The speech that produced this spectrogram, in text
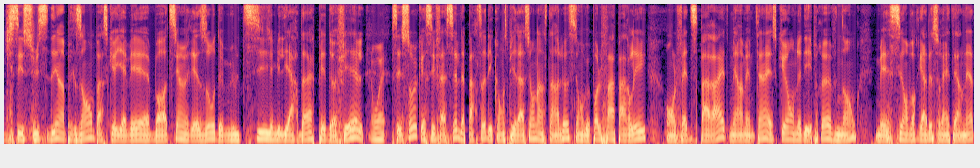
qui s'est suicidé en prison parce qu'il avait bâti un réseau de multimilliardaires pédophiles. ouais. C'est sûr que c'est facile de partir des conspirations dans ce temps-là. Si on veut pas le faire parler, on le fait disparaître. Mais en même temps, est-ce qu'on a des preuves? Non. Mais si on va regarder sur Internet,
